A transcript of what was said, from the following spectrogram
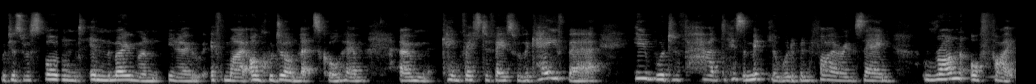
which is respond in the moment. You know, if my Uncle John, let's call him, um, came face to face with a cave bear, he would have had his amygdala would have been firing, saying, run or fight,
